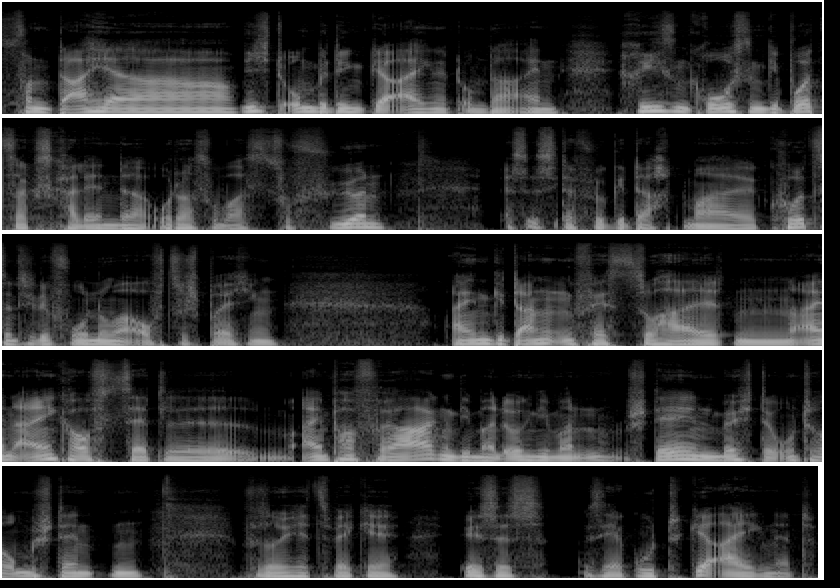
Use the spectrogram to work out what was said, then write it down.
von daher nicht unbedingt geeignet, um da einen riesengroßen Geburtstagskalender oder sowas zu führen. Es ist dafür gedacht, mal kurz eine Telefonnummer aufzusprechen. einen Gedanken festzuhalten, einen Einkaufszettel, ein paar Fragen, die man irgendjemandem stellen möchte unter Umständen. Für solche Zwecke ist es sehr gut geeignet.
